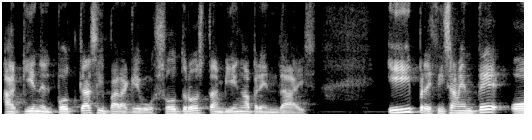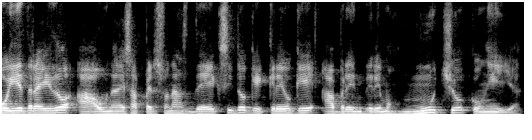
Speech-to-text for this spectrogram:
aquí en el podcast y para que vosotros también aprendáis. Y precisamente hoy he traído a una de esas personas de éxito que creo que aprenderemos mucho con ella.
